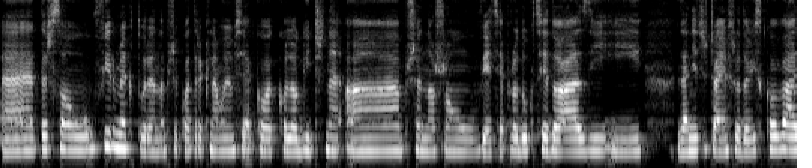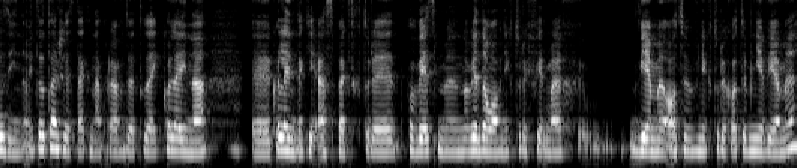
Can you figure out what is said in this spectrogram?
E, też są firmy, które na przykład reklamują się jako ekologiczne, a przenoszą, wiecie, produkcję do Azji i zanieczyszczają środowisko w Azji. No i to też jest tak naprawdę tutaj kolejna, e, kolejny taki aspekt, który powiedzmy, no wiadomo, w niektórych firmach wiemy o tym, w niektórych o tym nie wiemy,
